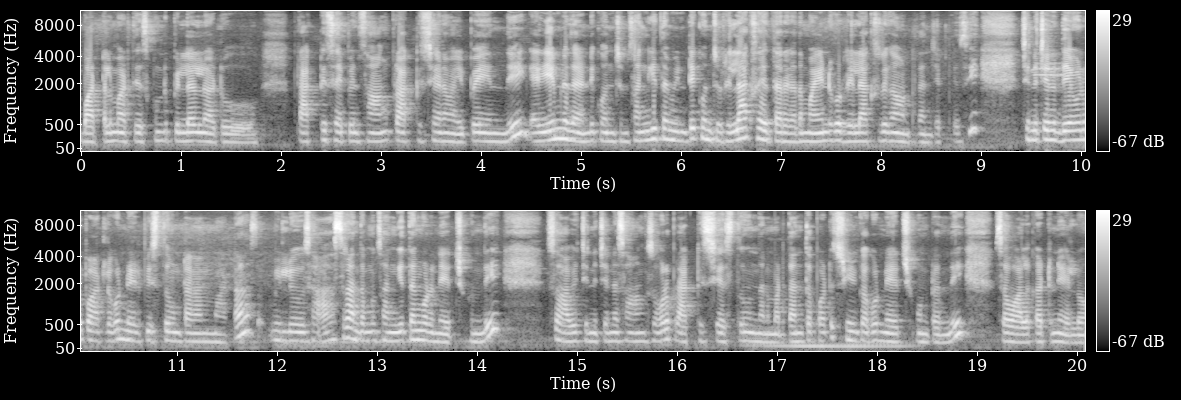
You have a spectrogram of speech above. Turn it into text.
బట్టలు మడతేసుకుంటూ పిల్లలు అటు ప్రాక్టీస్ అయిపోయింది. సాంగ్ ప్రాక్టీస్ చేయడం అయిపోయింది. ఏం లేదండి. కొంచెం సంగీతం వింటే కొంచెం రిలాక్స్ అవుతారు కదా. మైండ్ కూడా రిలాక్స్డ్గా ఉంటుందని చెప్పేసి చిన్న చిన్న దేవుడి పాటలు కూడా నేర్పిస్తూ ఉంటానన్నమాట. వీళ్ళు సహస్రాంతము సంగీతం కూడా నేర్చుకుంది. సో అవి చిన్న చిన్న సాంగ్స్ కూడా ప్రాక్టీస్ చేస్తూ ఉందన్నమాట. దాంతోపాటు శ్రీనిక కూడా నేర్చుకుంటుంది. సో వాళ్ళకట్టు నేను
